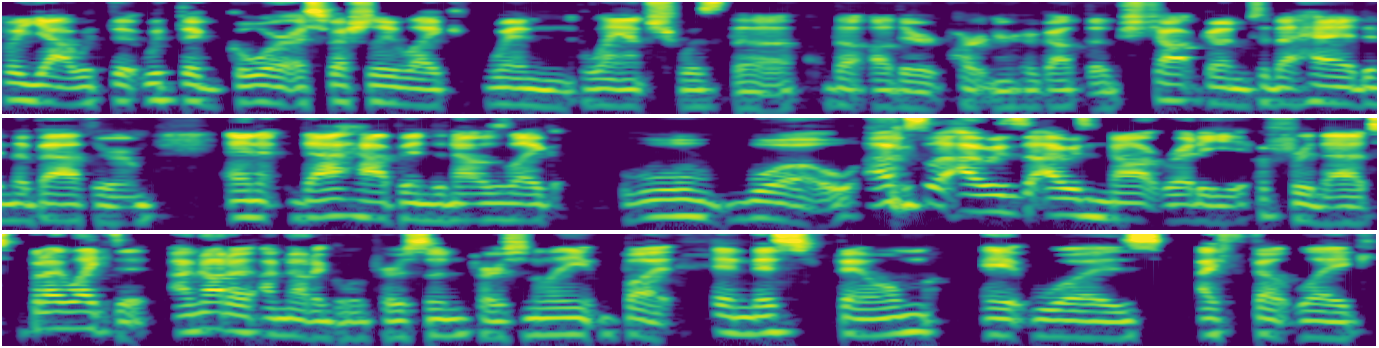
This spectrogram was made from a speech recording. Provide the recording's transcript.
But yeah with the with the gore especially like when blanche was the the other partner who got the shotgun to the head in the bathroom and that happened and i was like whoa i was i was i was not ready for that but i liked it. I'm not a i'm not a gore person personally but in this film it was i felt like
